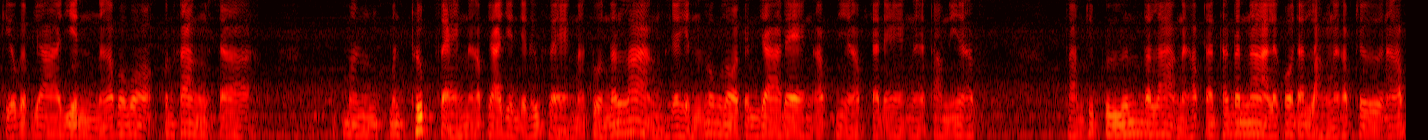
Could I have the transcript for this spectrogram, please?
เขียวแบบยาเย็นนะครับ เพราะว่าค่อนข้างจะมันมันทึบแสงนะครับ ยาเย็นจะทึบแสงนะส่วนด้านล่างจะเห็นร่องรอยเป็นยาแดงครับนี่ครับยาแดงนะตามนี้ครับ ตามที่พื้นด้านล่างนะครับทั้งด้านหน้าแล้วก็ด้านหลังนะครับ เจอนะครับ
